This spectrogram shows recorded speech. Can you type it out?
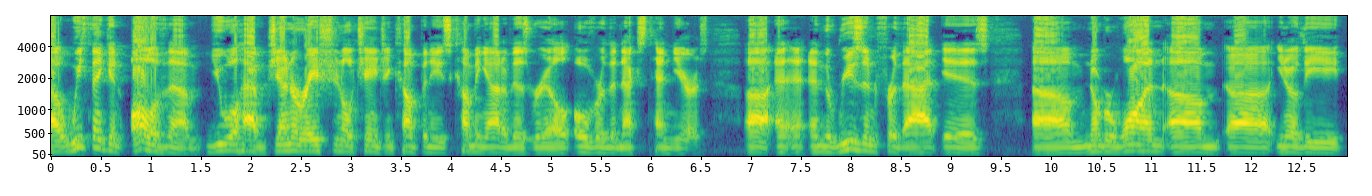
uh, we think in all of them, you will have generational changing companies coming out of Israel over the next 10 years. Uh, and, and, the reason for that is um, number one, um, uh, you know, the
